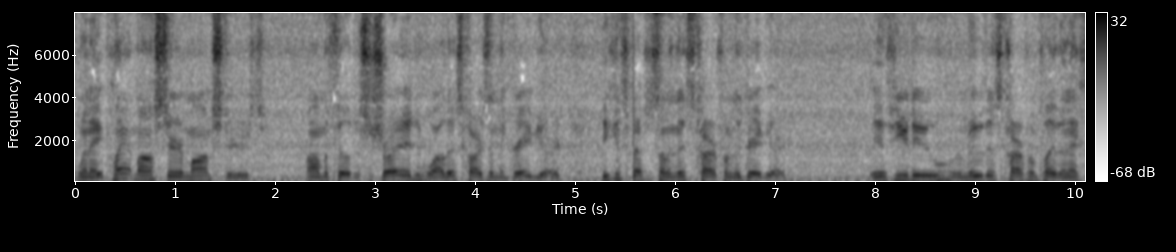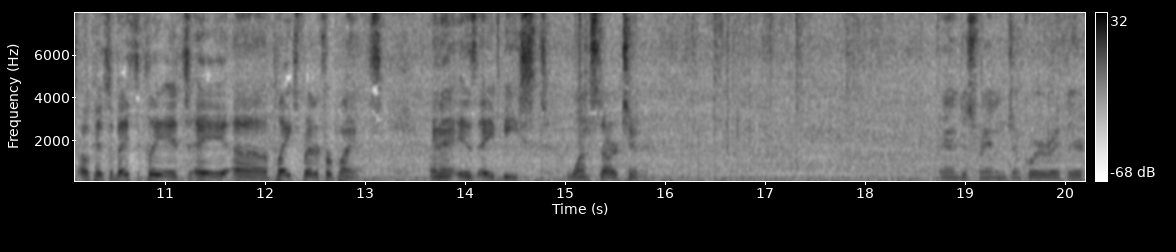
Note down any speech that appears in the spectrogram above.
When a plant monster monsters on the field is destroyed while this card is in the graveyard, you can special summon this card from the graveyard. If you do, remove this card from play the next. Okay, so basically it's a uh, plague spreader for plants, and it is a beast, one star tuner. And just random junk warrior right there.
